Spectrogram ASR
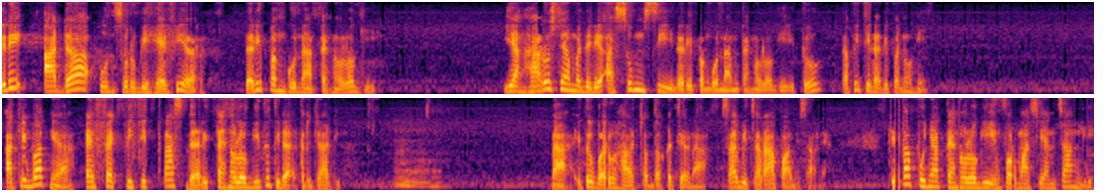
Jadi ada unsur behavior dari pengguna teknologi yang harusnya menjadi asumsi dari penggunaan teknologi itu, tapi tidak dipenuhi. Akibatnya, efektivitas dari teknologi itu tidak terjadi. Nah, itu baru hal contoh kecil. Nah, saya bicara apa misalnya? Kita punya teknologi informasi yang canggih,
